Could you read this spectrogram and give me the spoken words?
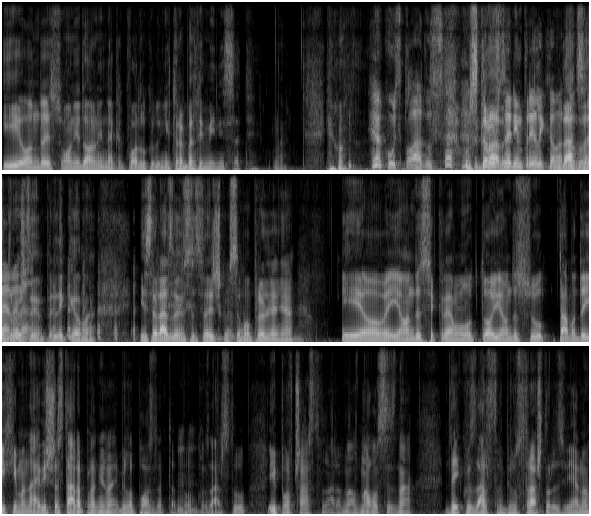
i onda su oni doneli nekakvu odluku da njih treba eliminisati. Ne. u skladu sa u skladu, društvenim prilikama da, tog vremena. Da, sa društvenim prilikama i sa razvojem socijalističkog samoupravljanja. I, ove, ovaj, I onda se krenulo u to i onda su, tamo da ih ima najviša, stara planina je bila poznata po mm -hmm. kozarstvu i po ovčarstvu, naravno, ali malo se zna da je kozarstvo bilo strašno razvijeno.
